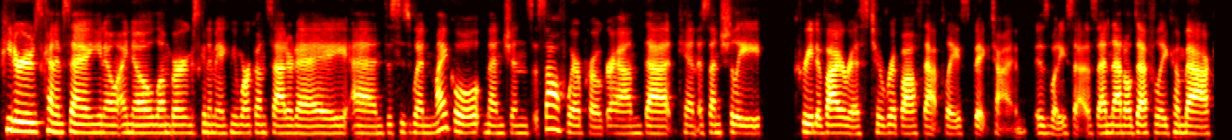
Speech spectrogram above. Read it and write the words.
Peter's kind of saying, you know, I know Lumbergh's going to make me work on Saturday. And this is when Michael mentions a software program that can essentially create a virus to rip off that place big time, is what he says. And that'll definitely come back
